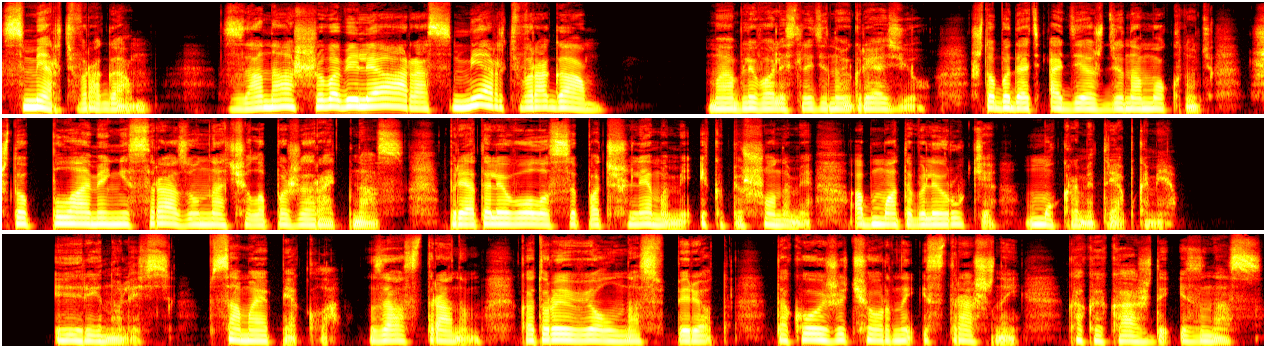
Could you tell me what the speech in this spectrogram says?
смерть врагам. За нашего Велиара, смерть врагам. Мы обливались ледяной грязью, чтобы дать одежде намокнуть, чтоб пламя не сразу начало пожирать нас. Прятали волосы под шлемами и капюшонами, обматывали руки мокрыми тряпками. И ринулись в самое пекло, за Астраном, который вел нас вперед, такой же черный и страшный, как и каждый из нас.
